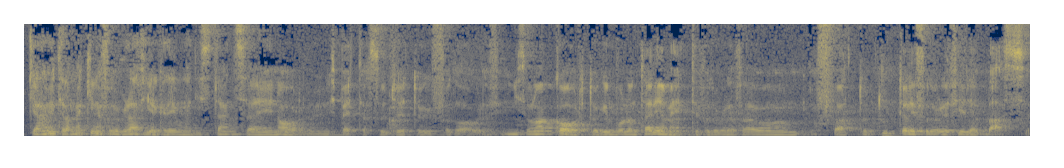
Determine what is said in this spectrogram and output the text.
Chiaramente la macchina fotografica crea una distanza enorme rispetto al soggetto che fotografi. Mi sono accorto che involontariamente fotografavo, ho fatto tutte le fotografie da basso.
